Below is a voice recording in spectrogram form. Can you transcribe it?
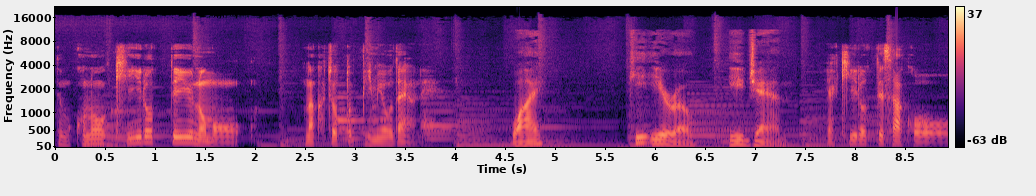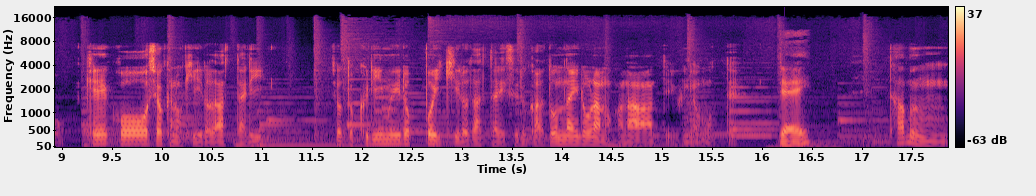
でもこの黄色っていうのも、なんかちょっと微妙だよね。Why? Ki Iro. E Jan. いや、黄色ってさ、こう、蛍光色の黄色だったり、ちょっとクリーム色っぽい黄色だったりするから、どんな色なのかなっていうふうに思って。Day. 多分、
